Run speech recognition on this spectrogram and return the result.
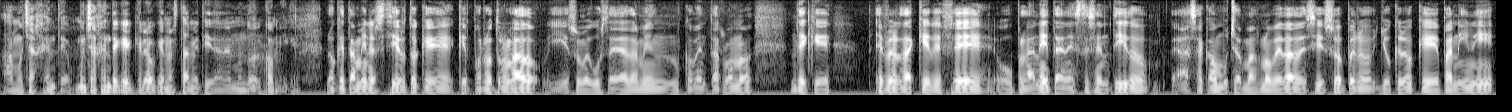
a mucha gente. Mucha gente que creo que no está metida en el mundo del cómic. ¿eh? Lo que también es cierto que, que por otro lado, y eso me gustaría también comentarlo, ¿no? De que es verdad que DC o Planeta en este sentido ha sacado muchas más novedades y eso, pero yo creo que Panini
